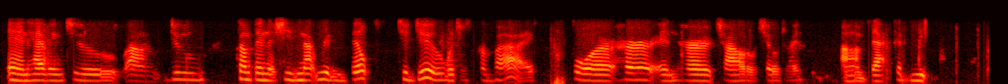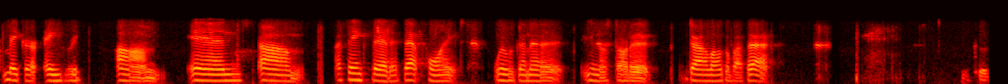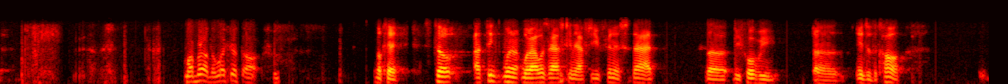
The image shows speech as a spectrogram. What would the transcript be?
and having to um, do something that she's not really built to do, which is provide for her and her child or children, um, that could me- make her angry. Um, and um, I think that at that point, we were going to, you know, start a dialogue about that. Good. My brother, what's your thoughts? Okay. So I think when, what I was asking after you finished that, uh, before we uh, into the call,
